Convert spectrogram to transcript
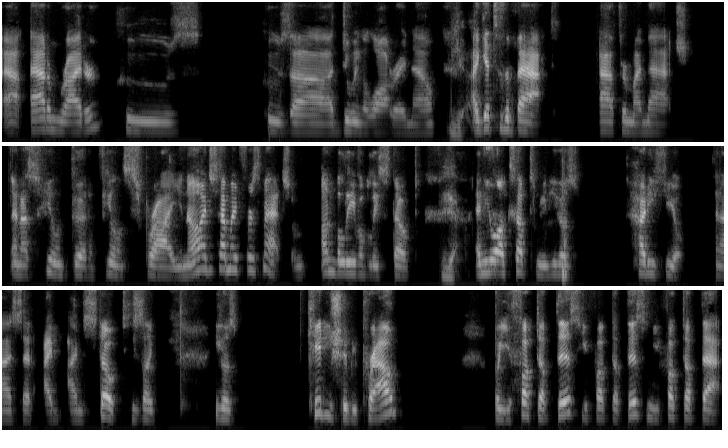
if Adam Ryder, who's who's uh, doing a lot right now. Yeah. I get to the back after my match, and I was feeling good. I'm feeling spry. You know, I just had my first match. I'm unbelievably stoked. Yeah. And he walks up to me and he goes, "How do you feel?" And I said, I, "I'm stoked." He's like, he goes, "Kid, you should be proud, but you fucked up this, you fucked up this, and you fucked up that.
